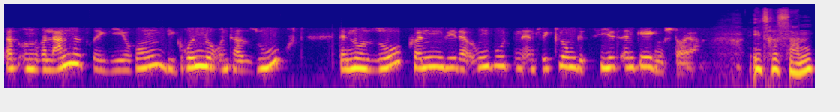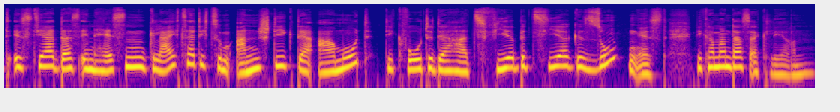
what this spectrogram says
dass unsere Landesregierung die Gründe untersucht, denn nur so können wir der unguten Entwicklung gezielt entgegensteuern. Interessant ist ja, dass in Hessen gleichzeitig zum Anstieg der Armut die Quote der Hartz-IV-Bezieher gesunken ist. Wie kann man das erklären?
